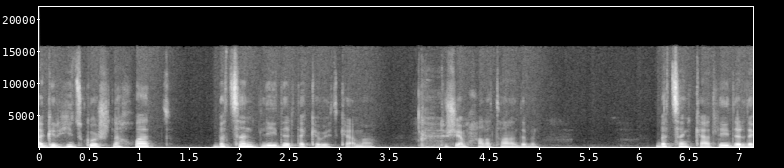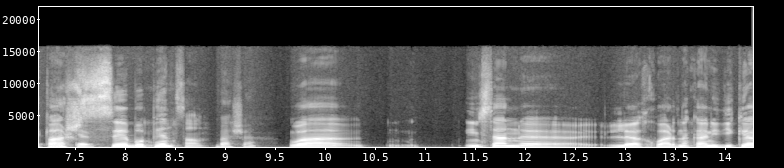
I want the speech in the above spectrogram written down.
ئەگەر هیچ گۆشت نەخوات بە چەند لێی دەردەکەوێت کە ئەمە تووشی ئەم حاڵەتانە دەبن؟ بە چەند کات لێی دەردەکەوێت پاش کە سێ بۆ پێنج ساڵ باشە؟ و ئینسان اه، لە خواردنەکانی دیکە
